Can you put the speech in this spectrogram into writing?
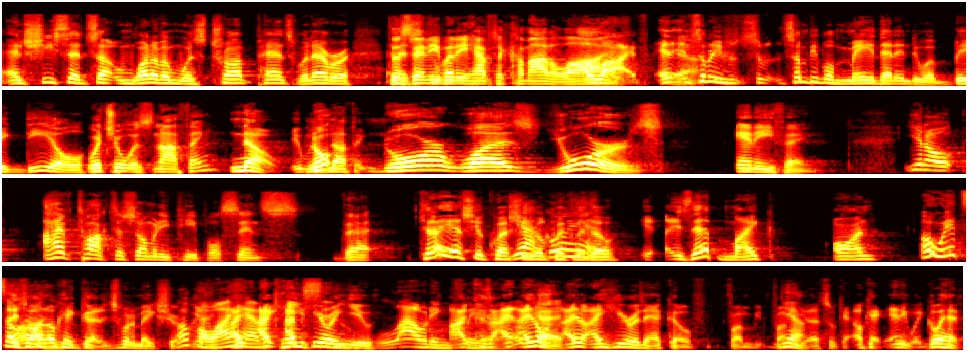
And she said something. One of them was Trump, Pence, whatever. Does anybody have to come out alive? alive. And, Yeah. and somebody, some, people made that into a big deal. which it was nothing. No, it was Nor- nothing. Nor was yours anything. You know, I've talked to so many people since that. Can I ask you a question Yeah, real quickly, ahead. though? Is that mic on? Oh, it's It's on. Okay, good. I just want to make sure. Okay. Oh, I have I, am hearing you loud and Because clear. I, I don't. I, I hear an echo from from Yeah. you. That's okay. Okay. Anyway, go ahead.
